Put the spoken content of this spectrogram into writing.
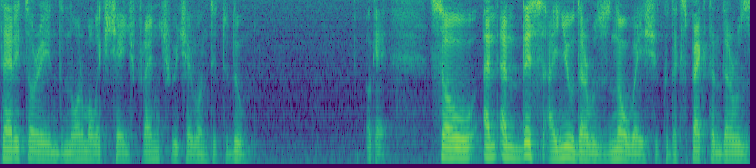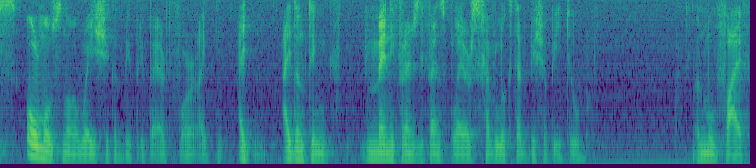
territory in the normal exchange French, which I wanted to do. Okay, so and and this I knew there was no way she could expect, and there was almost no way she could be prepared for. I I I don't think many French defense players have looked at bishop e2 on move 5.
